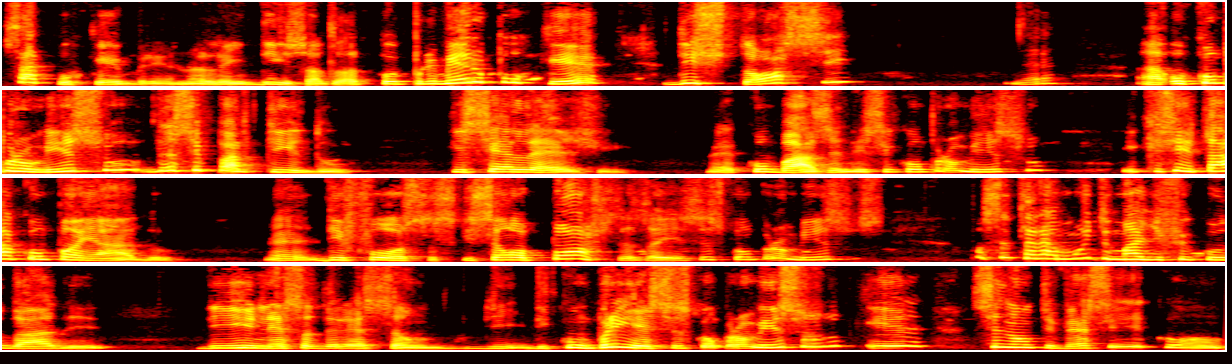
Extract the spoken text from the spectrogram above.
Sabe por quê, Breno? Além disso, primeiro porque distorce né, o compromisso desse partido que se elege né, com base nesse compromisso e que se está acompanhado né, de forças que são opostas a esses compromissos, você terá muito mais dificuldade de ir nessa direção, de, de cumprir esses compromissos, do que se não tivesse com,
